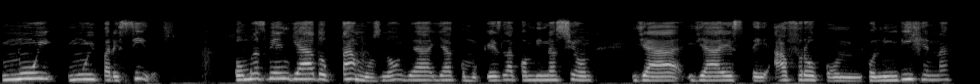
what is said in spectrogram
muy, muy parecidos. O más bien ya adoptamos, ¿no? Ya, ya como que es la combinación, ya, ya este afro con, con indígena.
